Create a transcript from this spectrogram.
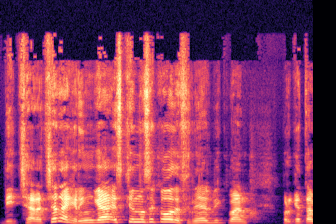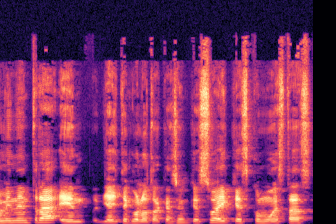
dicharachara gringa, es que no sé cómo definir el Big Band, porque también entra en, y ahí tengo la otra canción que es Sway, que es como estas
